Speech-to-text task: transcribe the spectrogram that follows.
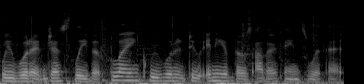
We wouldn't just leave it blank. We wouldn't do any of those other things with it.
